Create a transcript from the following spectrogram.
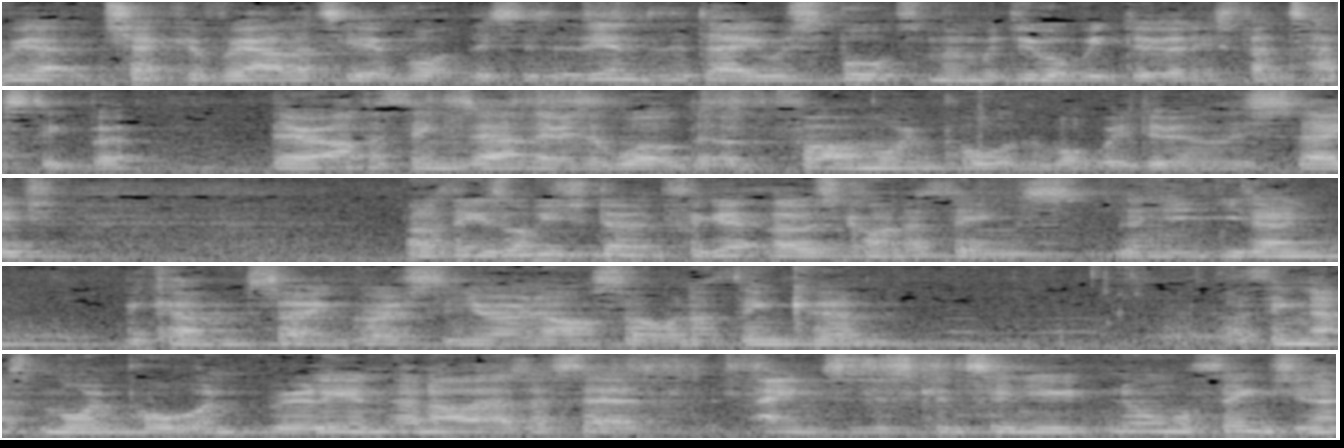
rea- check of reality of what this is. At the end of the day, we're sportsmen, we do what we do, and it's fantastic. But there are other things out there in the world that are far more important than what we're doing on this stage. And I think as long as you don't forget those kind of things, then you, you don't become so engrossed in your own arsehole. And I think um, I think that's more important, really. And, and I, as I said, aim to just continue normal things. You know,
